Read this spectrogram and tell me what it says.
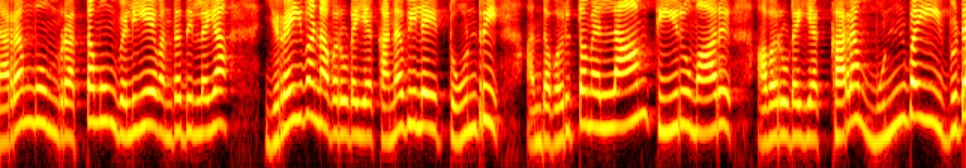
நரம்பும் இரத்தமும் வெளியே வந்ததில்லையா? இறைவன் அவருடைய கனவிலே தோன்றி அந்த வருத்தமெல்லாம் தீருமாறு அவருடைய கரம் முன்பை விட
